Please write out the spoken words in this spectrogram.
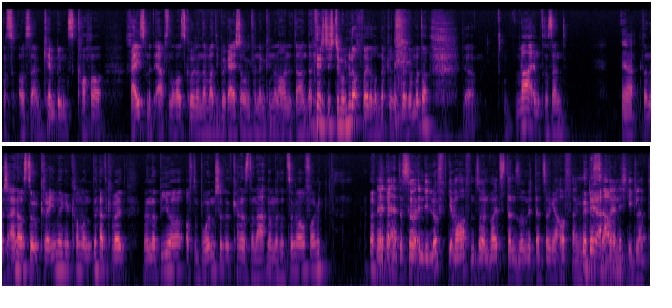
was, aus so einem Campingskocher Reis mit Erbsen rausgeholt und dann war die Begeisterung von den Kindern auch nicht da und dann ist die Stimmung noch weiter runtergegangen bei der Mutter. Ja, war interessant. Ja. Dann ist einer aus der Ukraine gekommen und der hat gemeint, wenn er Bier auf den Boden schüttet, kann er es danach noch mit der Zunge auffangen. Nee, der hat es so in die Luft geworfen so und wollte es dann so mit der Zunge auffangen. Das ja, hat halt nicht geklappt.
